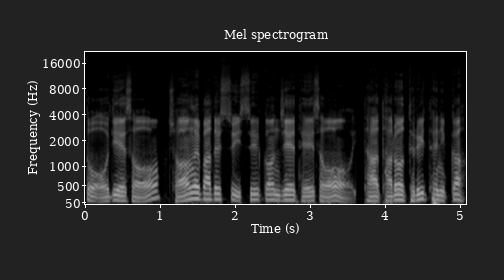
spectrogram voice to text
또 어디에서 저항을 받을 수 있을 건지에 대해서 다 다뤄 드릴 테니까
